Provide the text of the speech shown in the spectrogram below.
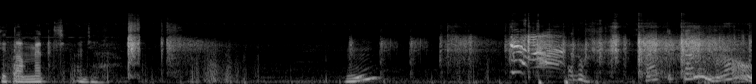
kita match aja. Hmm? Aduh sakit kali bro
